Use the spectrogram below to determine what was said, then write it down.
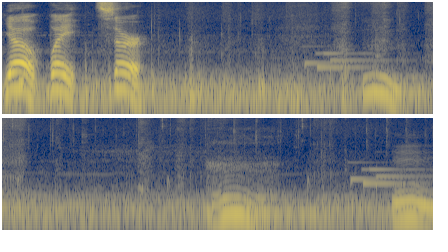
Yo, wait, sir. Hmm. Ah. Hmm.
